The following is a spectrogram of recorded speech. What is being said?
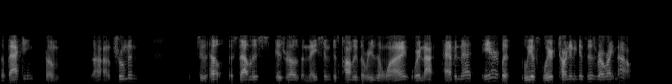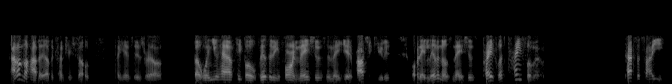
the backing from uh, Truman to help establish Israel as a nation is probably the reason why we're not having that here. But we have, we're turning against Israel right now. I don't know how the other countries felt against Israel, but when you have people visiting foreign nations and they get prosecuted, or they live in those nations, pray. Let's pray for them. Pastor Saeed,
